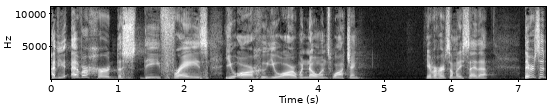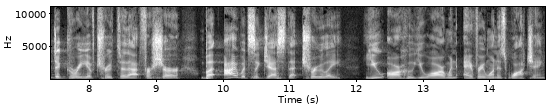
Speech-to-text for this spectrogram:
Have you ever heard the, the phrase, you are who you are when no one's watching? You ever heard somebody say that? There's a degree of truth to that for sure, but I would suggest that truly you are who you are when everyone is watching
